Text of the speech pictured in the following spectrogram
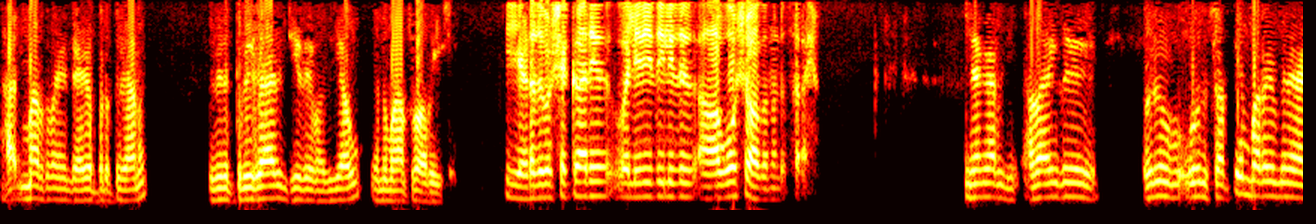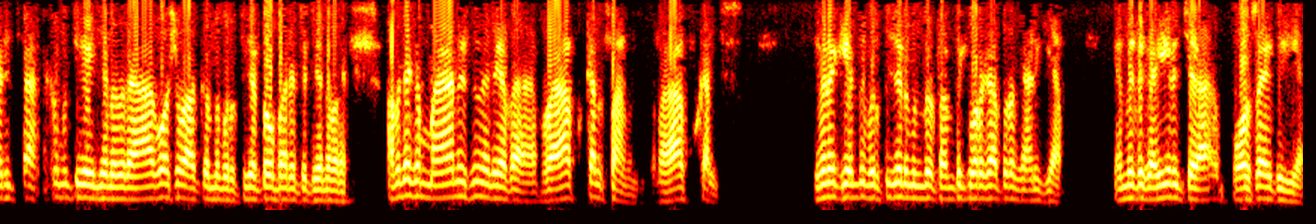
ആത്മാർത്ഥമായി രേഖപ്പെടുത്തുകയാണ്. ഇതിന് പ്രതികാരം ചെയ്തേ മതിയാവും എന്ന് മാത്രം അറിയിക്കും ഈ ഇടതുപക്ഷക്കാര് വലിയ രീതിയിൽ ഇത് ആഘോഷമാകുന്നുണ്ട് സാറേ. ഞാൻ അറിഞ്ഞു അതായത് ഒരു ഒരു സത്യം പറയുന്നതിനെ അടിച്ച് ആക്രമിച്ചു കഴിഞ്ഞാൽ അതൊരു ആഘോഷമാക്കുന്ന വൃത്തികെട്ടവന്മാരെ പറ്റി തന്നെ പറയാം. അവന്റെയൊക്കെ മാനസിക നിലയതാ റാസ്കൽസ് ആണ്. റാസ്കൽസ് ഇവനൊക്കെ എന്ത് വൃത്തികേടുന്നുണ്ട് തന്തയ്ക്ക് പുറകാത്തൂടെ കാണിക്കാം എന്നിട്ട് കൈയടിച്ച് പ്രോത്സാഹിപ്പിക്കുക.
